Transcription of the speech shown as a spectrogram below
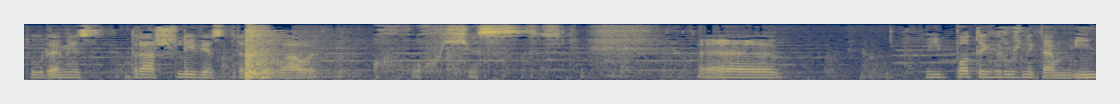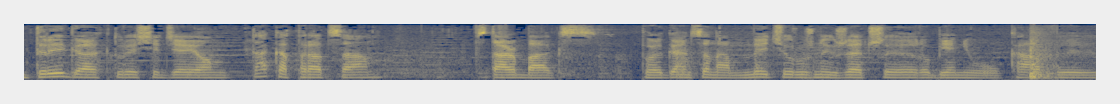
które mnie straszliwie stresowały. O, o jest. E, i po tych różnych tam intrygach, które się dzieją, taka praca w Starbucks, polegająca na myciu różnych rzeczy, robieniu kawy,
